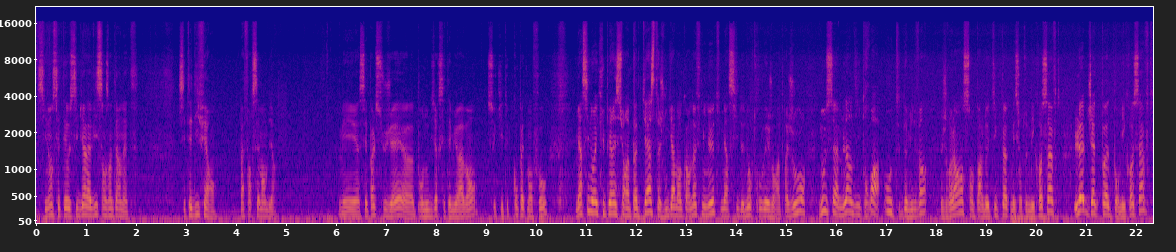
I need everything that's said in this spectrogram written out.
Sinon, c'était aussi bien la vie sans Internet. C'était différent, pas forcément bien. Mais c'est pas le sujet euh, pour nous dire que c'était mieux avant, ce qui était complètement faux. Merci de nous récupérer sur un podcast. Je vous garde encore 9 minutes. Merci de nous retrouver jour après jour. Nous sommes lundi 3 août 2020. Je relance. On parle de TikTok, mais surtout de Microsoft. Le jackpot pour Microsoft.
